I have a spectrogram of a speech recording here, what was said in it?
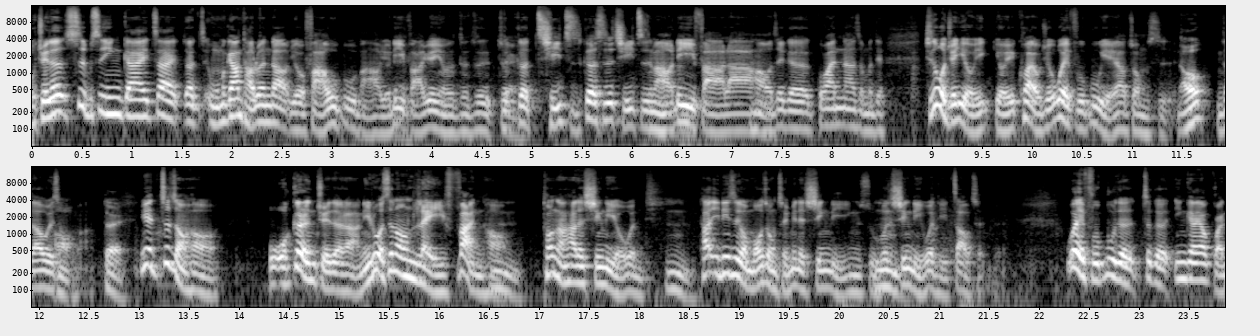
我觉得是不是应该在呃，我们刚刚讨论到有法务部嘛，有立法院，有这这这各旗职各司其职嘛，立法啦，哈，这个官啊什么的。其实我觉得有一有一块，我觉得卫福部也要重视。哦。你知道为什么吗？对，因为这种哈，我个人觉得啦，你如果是那种累犯哈，通常他的心理有问题，嗯，他一定是有某种层面的心理因素或者心理问题造成的。卫福部的这个应该要管，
